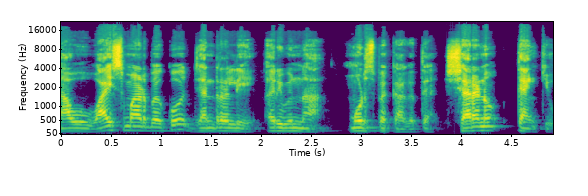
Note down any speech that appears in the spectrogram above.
ನಾವು ವಾಯ್ಸ್ ಮಾಡಬೇಕು, ಜನರಲ್ಲಿ ಅರಿವನ್ನು ಮೂಡಿಸ್ಬೇಕಾಗುತ್ತೆ. ಶರಣು ಥ್ಯಾಂಕ್ ಯು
